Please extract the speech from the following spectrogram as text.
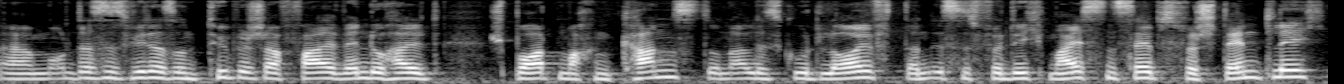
Ähm, und das ist wieder so ein typischer Fall. Wenn du halt Sport machen kannst und alles gut läuft, dann ist es für dich meistens selbstverständlich.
